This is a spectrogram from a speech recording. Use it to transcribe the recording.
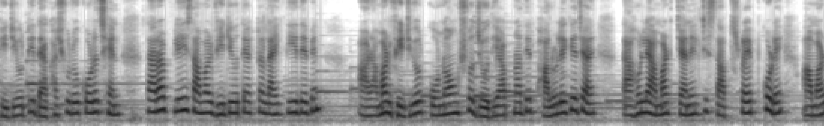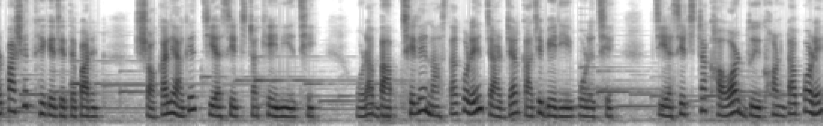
ভিডিওটি দেখা শুরু করেছেন, তারা প্লিজ আমার ভিডিওতে একটা লাইক দিয়ে দেবেন। আর আমার ভিডিওর কোনো অংশ যদি আপনাদের ভালো লেগে যায়, তাহলে আমার চ্যানেলটি সাবস্ক্রাইব করে আমার পাশে থেকে যেতে পারেন। সকালে আগে চিয়া সিডসটা খেয়ে নিয়েছি। ওরা বাপ ছেলে নাস্তা করে যার যার কাজে বেরিয়ে পড়েছে। চিয়া সিডসটা খাওয়ার দুই ঘণ্টা পরে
